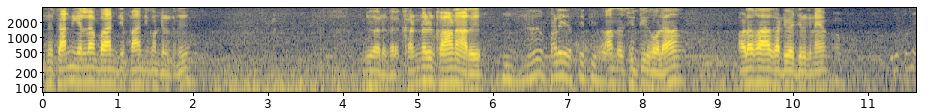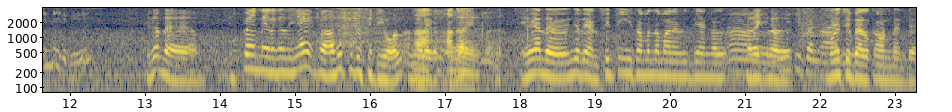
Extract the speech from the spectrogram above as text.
இந்த தண்ணி எல்லாம் பாஞ்சு பாஞ்சு கொண்டு இருக்குது இது பாருங்க கண்ணல் காணாது. பழைய சிட்டி ஹால் அந்த சிட்டி ஹோலாக அழகாக கட்டி இருக்கு இது அந்த இப்போ என்ன இருக்குது? ஏன் இப்போ அது புது சிட்டி ஹால் அங்கால இருக்கு அங்கே இருக்கிறது. இதே அந்த இங்கே சிட்டி சம்பந்தமான விஷயங்கள் கதைக்கிறது. முனிசிபல் கவர்மெண்ட்டு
